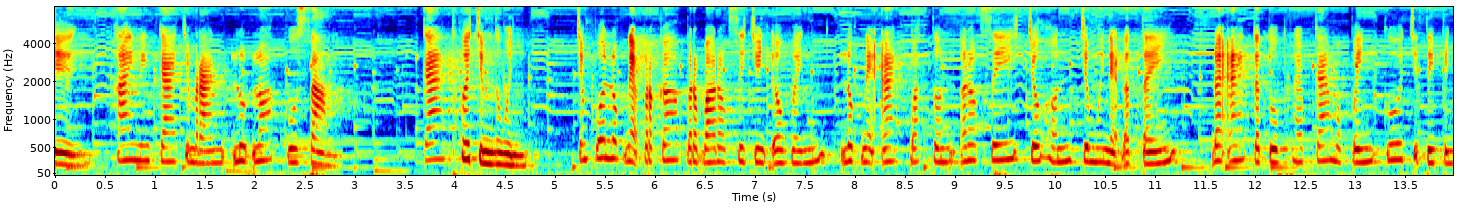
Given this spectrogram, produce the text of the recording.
ជើងហើយមានការចម្រើនលូតលាស់គួរសមការធ្វើចំនួន ចំពោះលោកអ្នកប្រកបរបស់រកស៊ីជួញដូរវិញលោកអ្នកអាចបោះទុនរកស៊ីចុះហ៊ុនជាមួយអ្នកដទៃដែលអាចទទួលផ្លែផ្កាមកវិញគួរជាទីពេញ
